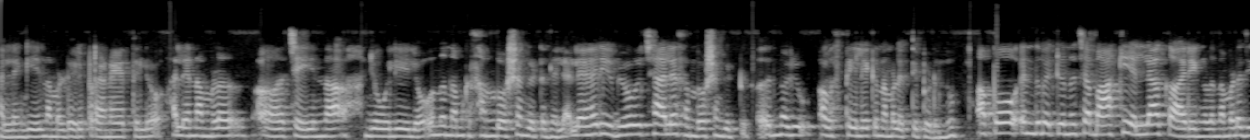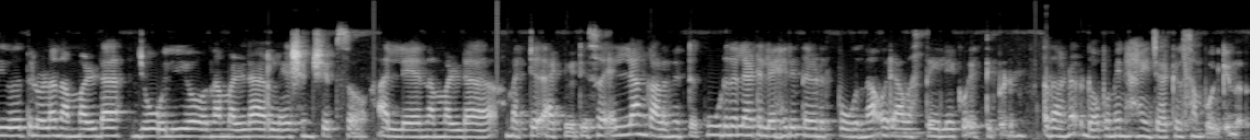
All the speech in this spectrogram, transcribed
അല്ലെങ്കിൽ നമ്മളുടെ ഒരു പ്രണയത്തിലോ അല്ലെങ്കിൽ നമ്മൾ ചെയ്യുന്ന ജോലിയിലോ ഒന്നും നമുക്ക് സന്തോഷം കിട്ടുന്നില്ല. ലഹരി ഉപയോഗിച്ചാലേ സന്തോഷം കിട്ടും എന്നൊരു അവസ്ഥയിലേക്ക് നമ്മൾ എത്തിപ്പെടുന്നു. അപ്പോൾ എന്ത് പറ്റുമെന്ന് വെച്ചാൽ ബാക്കി എല്ലാ കാര്യങ്ങളും നമ്മുടെ ജീവിതത്തിലുള്ള നമ്മളുടെ ജോലിയോ നമ്മളുടെ റിലേഷൻഷിപ്സോ അല്ലെ നമ്മളുടെ മറ്റ് ആക്ടിവിറ്റീസോ എല്ലാം കളഞ്ഞിട്ട് കൂടുതലായിട്ട് ലഹരി തേടി പോകുന്ന ഒരവസ്ഥയിലേക്കോ എത്തിപ്പെടുന്നു. അതാണ് ഡോപ്പമിൻ ഹൈജാക്കിൽ സംഭവിക്കുന്നത്.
